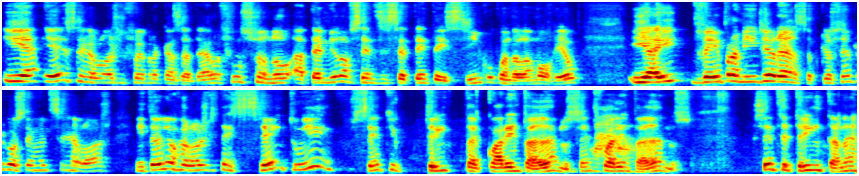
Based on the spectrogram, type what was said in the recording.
E é, esse relógio foi para a casa dela, funcionou até 1975, quando ela morreu. E aí veio para mim de herança, porque eu sempre gostei muito desse relógio. Então ele é um relógio que tem 100 e 130, 40 anos, 140 Uau. anos. 130, né?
